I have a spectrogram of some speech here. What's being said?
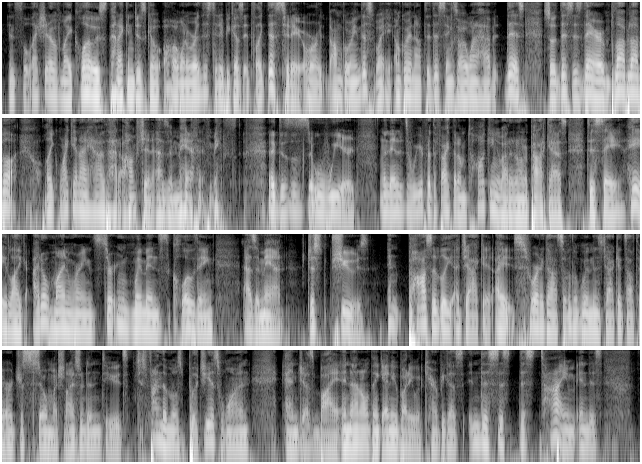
in selection of my clothes that I can just go, oh, I want to wear this today because it's like this today, or I'm going this way, I'm going out to this thing, so I want to have it this, so this is there, blah blah blah. Like, why can't I have that option as a man? It makes like this is so weird. And then it's weird for the fact that I'm talking about it on a podcast to say, hey, like I don't mind wearing certain women's clothing as a man, just shoes and possibly a jacket. I swear to God, some of the women's jackets out there are just so much nicer than dudes. Just find the most butchiest one and just buy it. And I don't think anybody would care because in this this, this time in this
